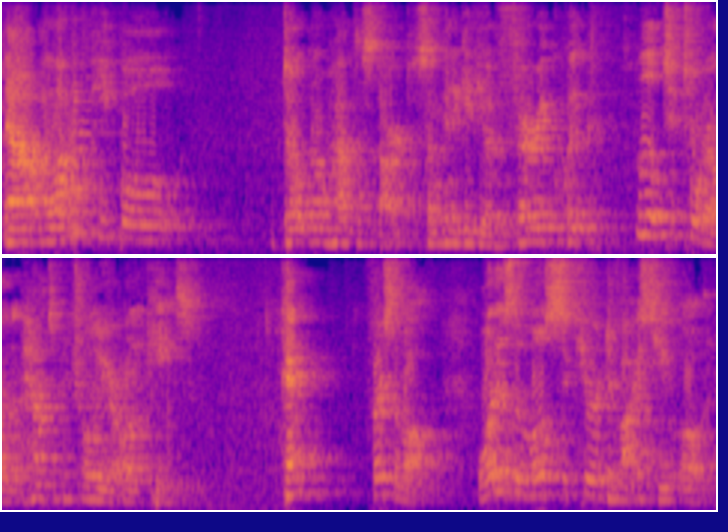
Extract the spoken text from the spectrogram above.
Now, a lot of people don't know how to start, so I'm going to give you a very quick little tutorial on how to control your own keys. Okay? First of all, what is the most secure device you own?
